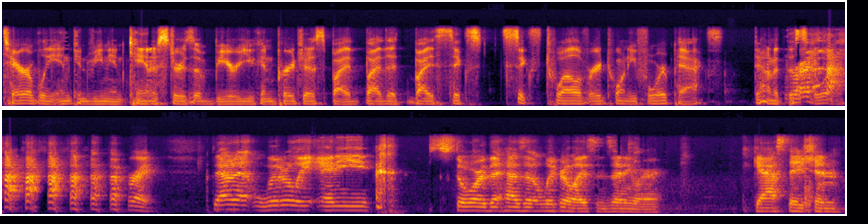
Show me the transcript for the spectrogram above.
terribly inconvenient canisters of beer you can purchase by by the by six six twelve or twenty four packs down at the store. right. right. Down at literally any store that has a liquor license anywhere. Gas station,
